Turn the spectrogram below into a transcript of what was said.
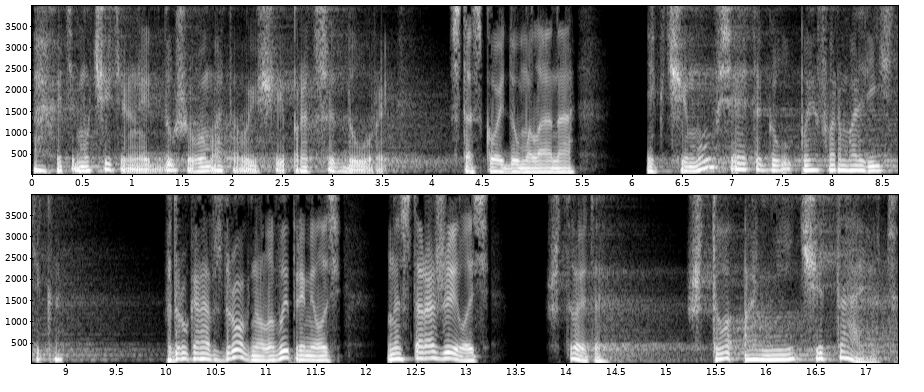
Ах, эти мучительные, душу выматывающие процедуры! С тоской думала она. И к чему вся эта глупая формалистика? Вдруг она вздрогнула, выпрямилась, насторожилась. Что это? Что они читают?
